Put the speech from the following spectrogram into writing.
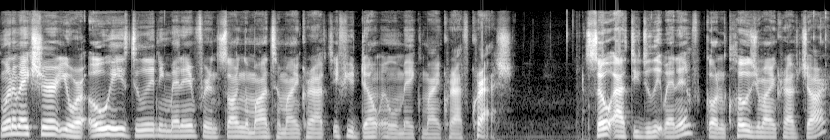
You want to make sure you are always deleting META-INF for installing a mod to Minecraft. If you don't, it will make Minecraft crash. So after you delete META-INF, go and close your Minecraft jar.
